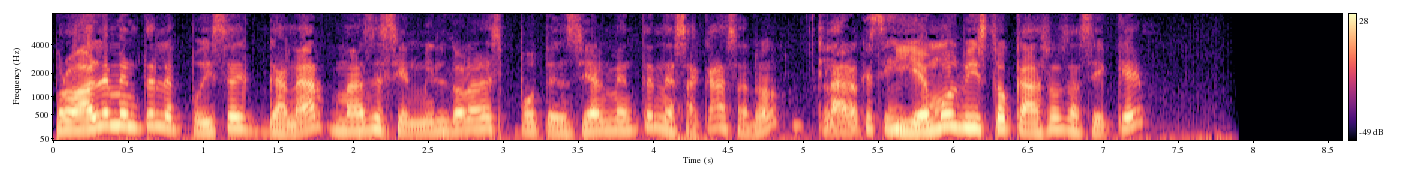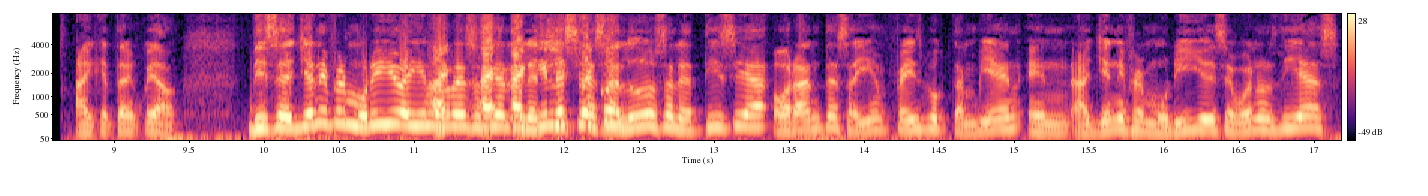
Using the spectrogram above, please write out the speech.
probablemente le pudiste ganar más de 100 mil dólares potencialmente en esa casa, ¿no? Claro que sí. Y hemos visto casos, así que hay que tener cuidado. Dice Jennifer Murillo ahí en las redes sociales. Leticia, saludos a Leticia Orantes ahí en Facebook también. En, a Jennifer Murillo dice buenos días.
